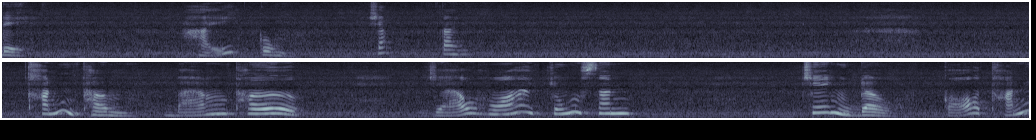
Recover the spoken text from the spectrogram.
đề. Hãy cùng chắp tay. Thánh thần bạn thơ, giáo hóa chúng sanh. Trên đầu có thánh,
